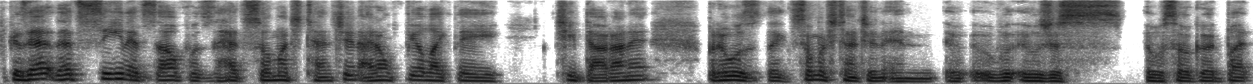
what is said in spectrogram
Because that that scene itself was had so much tension. I don't feel like they cheaped out on it, but it was like so much tension and it, it, it was just it was so good. But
